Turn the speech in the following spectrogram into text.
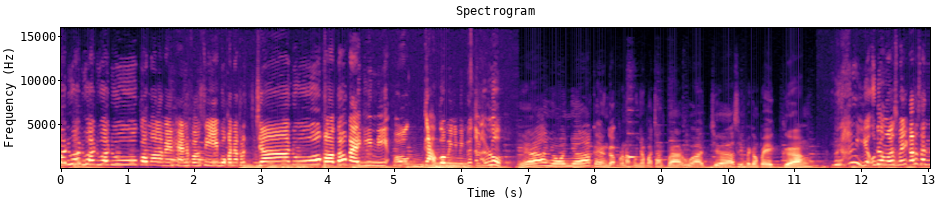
aduh, aduh, aduh, aduh. Kok malah main handphone sih? Bukannya kerja. Aduh, kalau tau kayak gini, ogah gue minjemin duit sama lu. Ya Nyonya kayak nggak pernah punya pacar baru aja, sering pegang-pegang. Berani ya? Udah nggak usah banyak alasan.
